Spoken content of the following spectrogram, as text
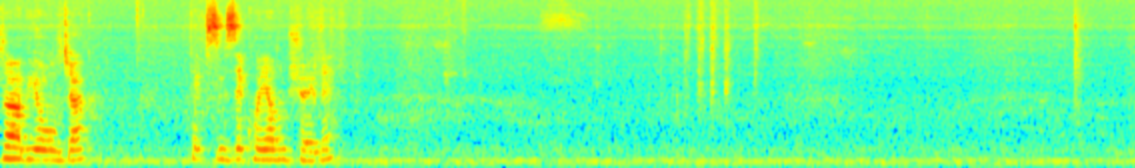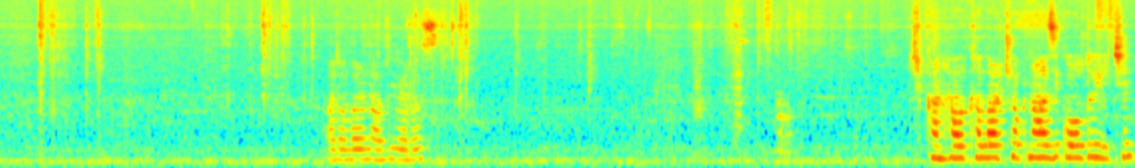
kurabiye olacak. Tepsimize koyalım şöyle. Aralarını alıyoruz. çıkan halkalar çok nazik olduğu için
